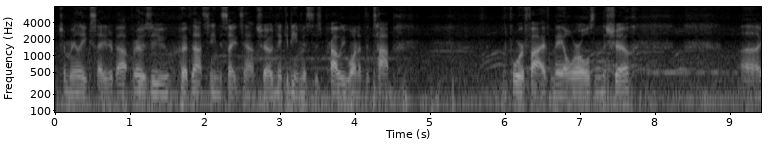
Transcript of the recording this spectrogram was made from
which I'm really excited about. For those of you who have not seen the Sight and Sound show, Nicodemus is probably one of the top four or five male roles in the show. Uh,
